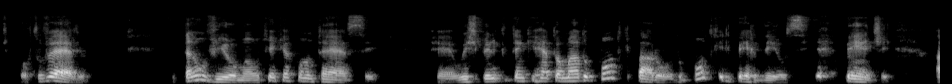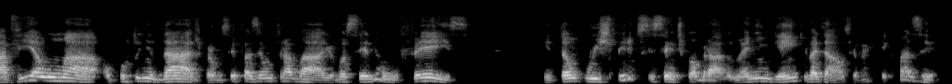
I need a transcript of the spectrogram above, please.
de Porto Velho. Então, Vilma, o que, que acontece? É, o espírito tem que retomar do ponto que parou, do ponto que ele perdeu. Se de repente havia uma oportunidade para você fazer um trabalho, você não o fez, então, o espírito se sente cobrado, não é ninguém que vai dizer, ah, você vai ter que fazer.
